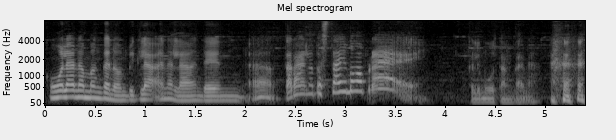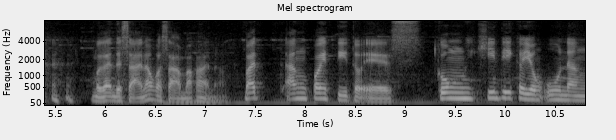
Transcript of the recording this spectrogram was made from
kung wala namang ganun, biglaan na lang, then, ah, tara, labas tayo mga pre! Kalimutan ka na. Maganda sana kasama ka, no? But, ang point dito is, kung hindi kayong unang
